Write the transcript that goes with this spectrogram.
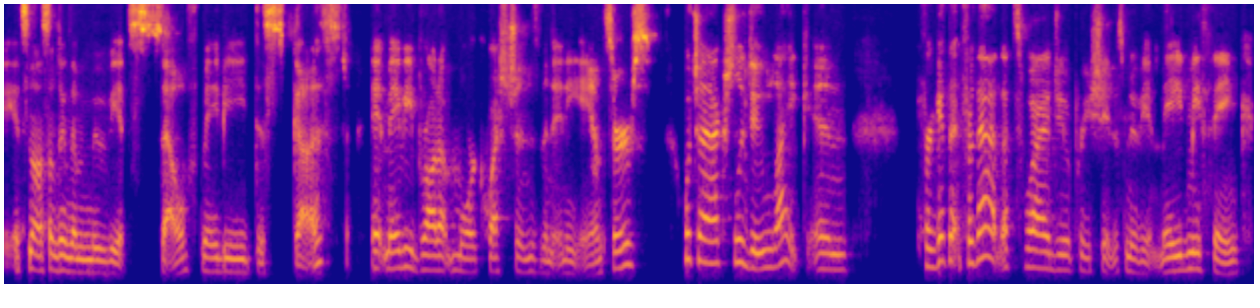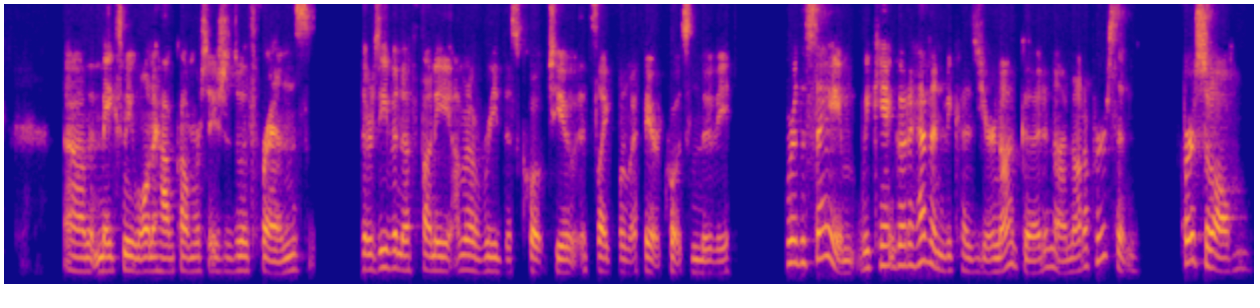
it's not something the movie itself maybe discussed. It maybe brought up more questions than any answers, which I actually do like. And forget that for that, that's why I do appreciate this movie. It made me think. Um, it makes me want to have conversations with friends. There's even a funny, I'm going to read this quote to you. It's like one of my favorite quotes in the movie. We're the same. We can't go to heaven because you're not good and I'm not a person. First of all,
